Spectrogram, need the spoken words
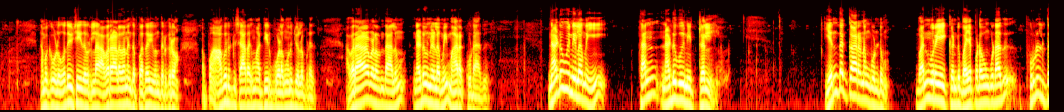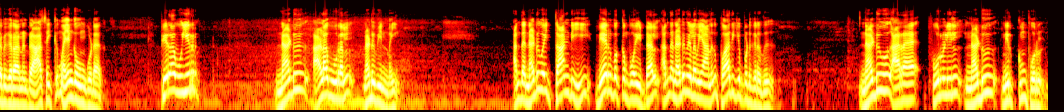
நமக்கு இவ்வளோ உதவி செய்தவரில் அவரால் தானே இந்த பதவி வந்திருக்கிறோம். அப்போ அவருக்கு சாதகமாக தீர்ப்பு வழங்கணும்னு சொல்லக்கூடாது அவரால் வளர்ந்தாலும் நடுநிலைமை மாறக்கூடாது. நடுவு நிலைமை தன் நடுவு நிற்றல். எந்த காரணம் கொண்டும் வன்முறையைக் கண்டு பயப்படவும் கூடாது பொருள் தருகிறான் என்ற ஆசைக்கு மயங்கவும் கூடாது. பிற உயிர் நடு அளவுறல் நடுவின்மை. அந்த நடுவை தாண்டி வேறு பக்கம் போயிட்டால் அந்த நடுநிலைமையானது பாதிக்கப்படுகிறது. நடுவு அற பொருளில் நடு நிற்கும் பொருள்.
